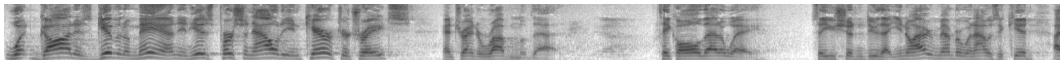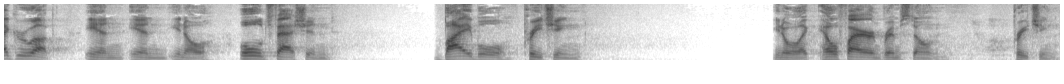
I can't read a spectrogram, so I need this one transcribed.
what God has given a man in his personality and character traits and trying to rob him of that. Take all that away. Say you shouldn't do that. You know, I remember when I was a kid, I grew up in, in you know, old fashioned Bible preaching, you know, like hellfire and brimstone preaching.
